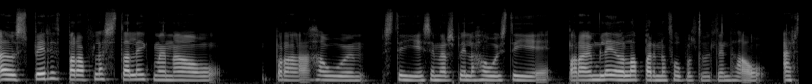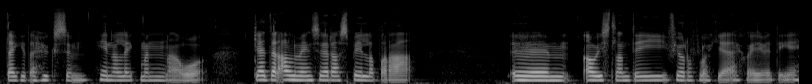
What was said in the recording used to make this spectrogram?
að þú spyrð bara flesta leikmenn á bara háum stigi sem er að spila háu stigi bara um leið og labbarinn á fótboltavöldin þá ertu ekkert að hugsa um hina leikmennina og getur alveg eins verið að spila bara um, á Íslandi í fjóraflokki eða eitthvað, ég veit ekki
